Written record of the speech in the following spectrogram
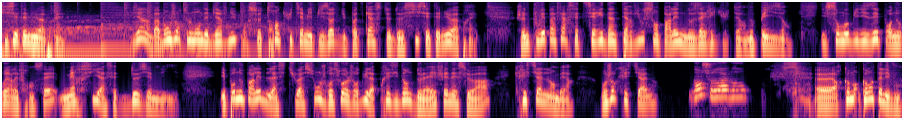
si c'était mieux après. Bien, bah bonjour tout le monde et bienvenue pour ce 38e épisode du podcast de Si c'était mieux après. Je ne pouvais pas faire cette série d'interviews sans parler de nos agriculteurs, nos paysans. Ils sont mobilisés pour nourrir les Français, merci à cette deuxième ligne. Et pour nous parler de la situation, je reçois aujourd'hui la présidente de la FNSEA, Christiane Lambert. Bonjour Christiane. Bonjour à vous. Euh, alors comment, comment allez-vous?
